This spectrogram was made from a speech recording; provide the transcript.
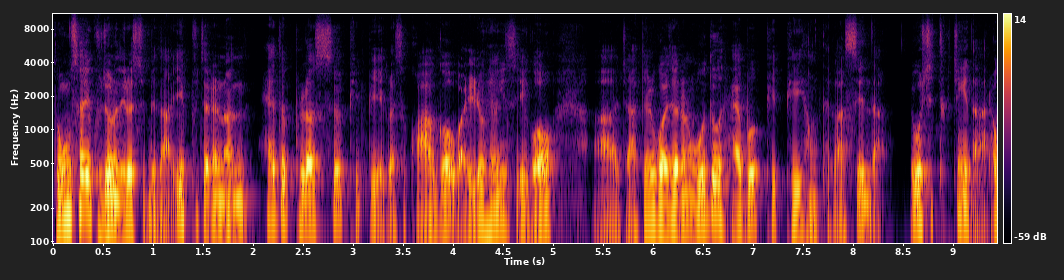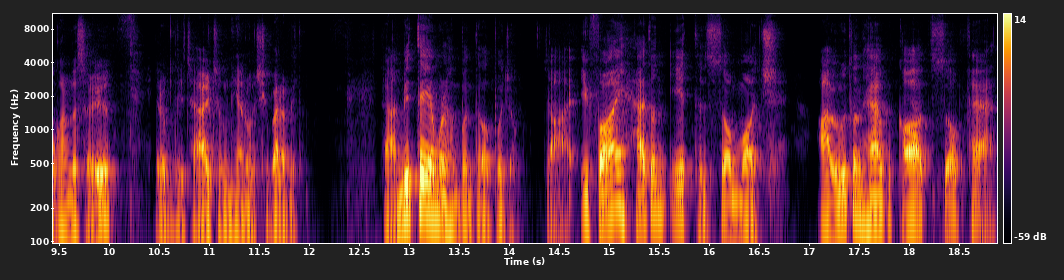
동사의 구조는 이렇습니다. if 절에는 had 플러스 pp 그래서 과거 완료형이 쓰이고 아, 자, 결과절은 would have pp 형태가 쓰인다. 이것이 특징이다 라고 하는 것을 여러분들이 잘 정리해 놓으시기 바랍니다. 자, 밑에 예문을 한번 더 보죠. 자, if I hadn't eaten so much, I wouldn't have got so fat.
